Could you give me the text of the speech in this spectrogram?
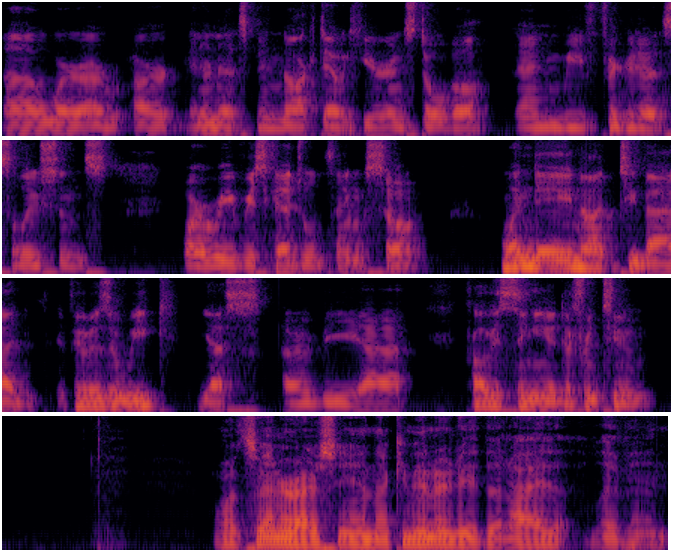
uh, where our, our internet's been knocked out here in Stouffville, and we've figured out solutions or we've rescheduled things. So one day, not too bad. If it was a week, yes, I would be uh, probably singing a different tune. Well, it's interesting in the community that I live in.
